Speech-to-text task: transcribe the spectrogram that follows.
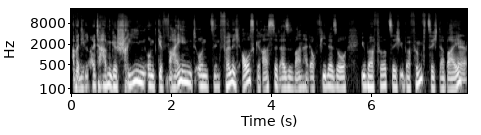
Aber die Leute haben geschrien und geweint und sind völlig ausgerastet. Also es waren halt auch viele so über 40, über 50 dabei. Ja.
